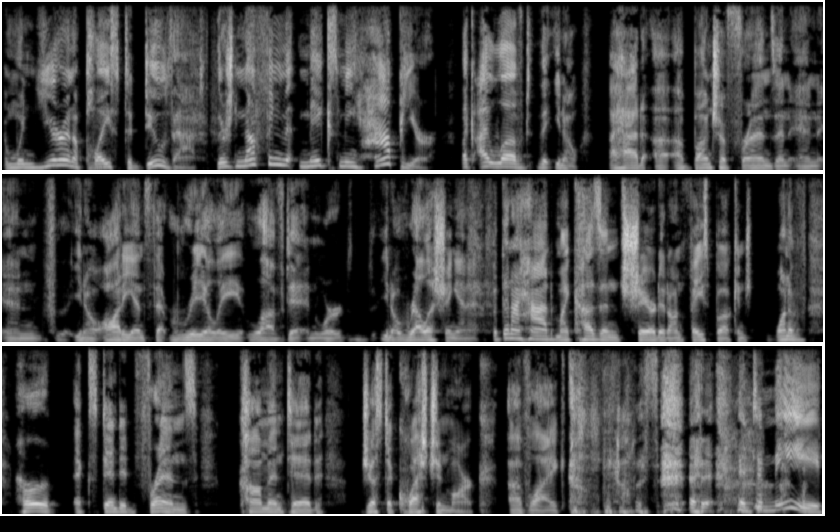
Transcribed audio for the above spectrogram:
And when you're in a mm. place to do that, there's nothing that makes me happier. Like I loved that, you know, I had a, a, bunch of friends and and and you know audience that really loved it and were you know relishing in it. But then I had my cousin shared it on Facebook, and one of her extended friends commented just a question mark of like and, and to me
